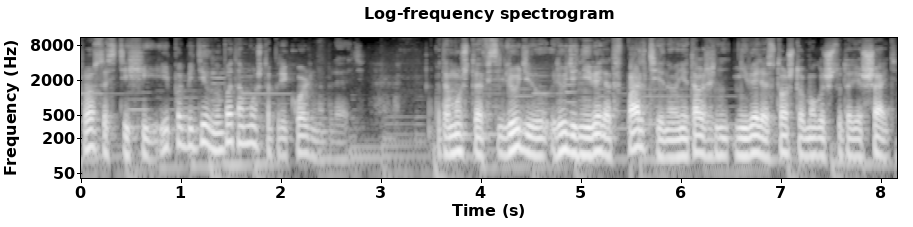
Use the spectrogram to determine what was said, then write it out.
Просто стихи. И победил, ну потому что прикольно, блядь. Потому что все люди, люди не верят в партии, но они также не верят в то, что могут что-то решать.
